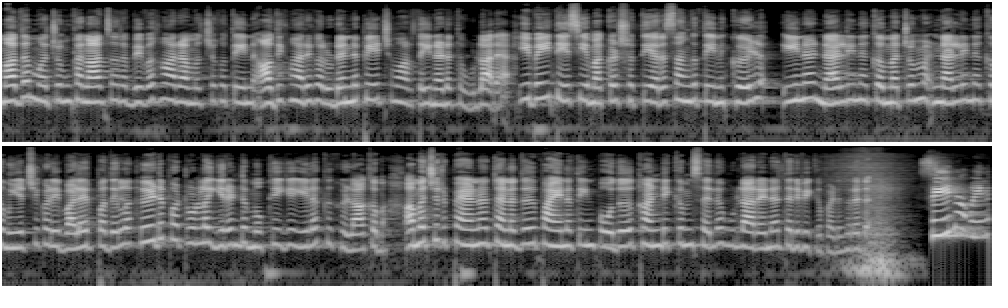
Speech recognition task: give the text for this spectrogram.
மதம் மற்றும் கலாச்சார விவகாரம் அமைச்சகத்தின் அதிகாரிகளுடன் பேச்சுவார்த்தை நடத்த உள்ளார் இவை தேசிய மக்கள் சக்தி அரசாங்கத்தின் கீழ் இன நல்லிணக்க மற்றும் நல்லிணக்க முயற்சிகளை வளர்ப்பதில் ஈடுபட்டுள்ள இரண்டு முக்கிய இலக்குகளாகும். அமைச்சர் பேன தனது பயணத்தின் போது கண்டிக்கும் செல்ல உள்ளார் என தெரிவிக்கப்படுகிறது. சீனாவின்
